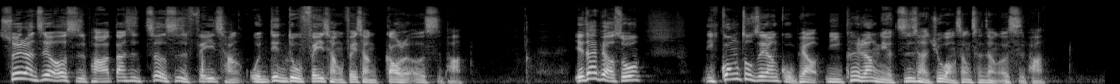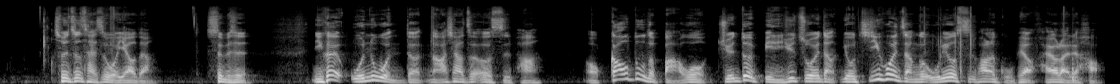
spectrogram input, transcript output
虽然只有二十趴，但是这是非常稳定度非常非常高的二十趴，也代表说你光做这张股票，你可以让你的资产去往上成长二十趴，所以这才是我要的，啊，是不是？你可以稳稳的拿下这二十趴。哦，高度的把握绝对比你去做一档有机会涨个五六十趴的股票还要来得好。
